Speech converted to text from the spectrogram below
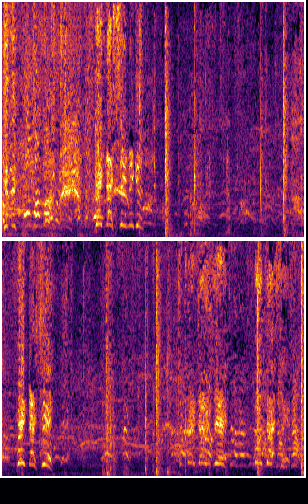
Get the oh my mama! Break that shit, nigga! Break that shit! Break that shit! Fuck that shit!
